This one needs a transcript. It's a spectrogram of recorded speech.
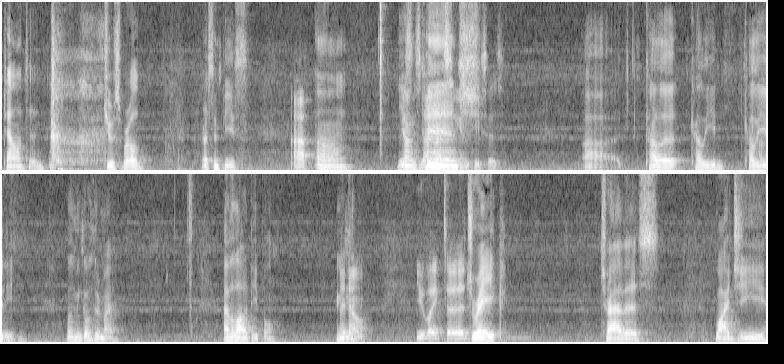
talented Juice WRLD. Rest in peace. Ah. Um, young he's not resting in Pinch. pieces. Uh, Khalid, Khalid, Khalid. Khalid. Well, let me go through my. I have a lot of people. I can know. You like to. Drake, Travis, YG,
